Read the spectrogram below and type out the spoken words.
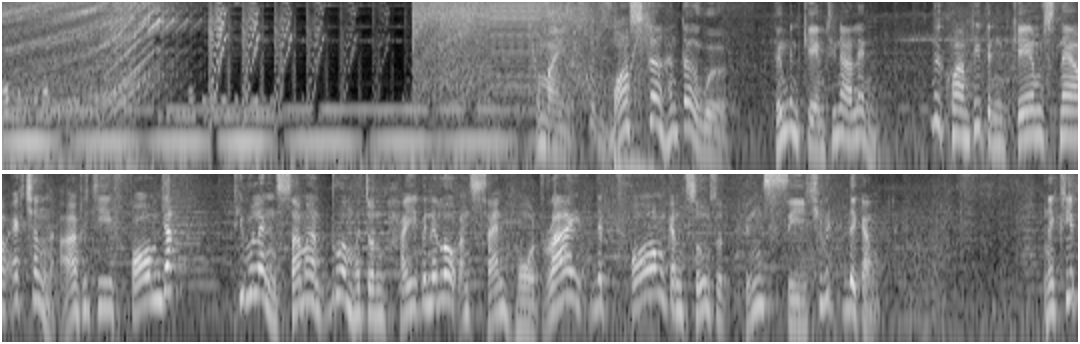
ทำไม Monster Hunter World ถึงเป็นเกมที่น่าเล่น ด้วยความที่เป็นเกมแนวแอคชั่น RPG ฟอร์มยักษ์ ที่ผู้เล่นสามารถร่วมผจญภัยไปในโลกอันแสนโหดร้าย ได้พร้อมกันสูงสุดถึง 4 ชีวิตด้วยกัน ในคลิป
